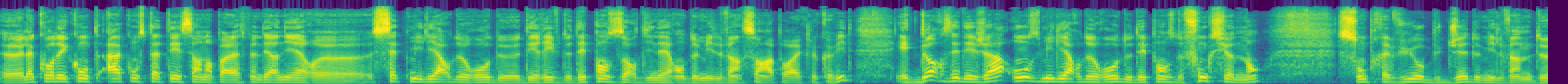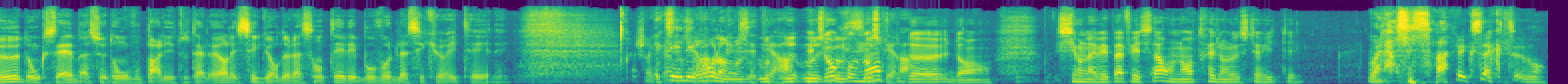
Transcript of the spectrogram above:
euh, la Cour des comptes a constaté, ça on en parlait la semaine dernière, euh, 7 milliards d'euros de dérives de dépenses ordinaires en 2020 sans rapport avec le Covid. Et d'ores et déjà, 11 milliards d'euros de dépenses de fonctionnement sont prévus au budget 2022. Donc, c'est bah, ce dont vous parliez tout à l'heure, les Ségures de la santé, les Beauvaux de la sécurité. les- Et les son rôle, hein. etc. Et donc, on entre de- dans. Si on n'avait pas fait ça, on entrait dans l'austérité. Voilà, c'est ça, exactement.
